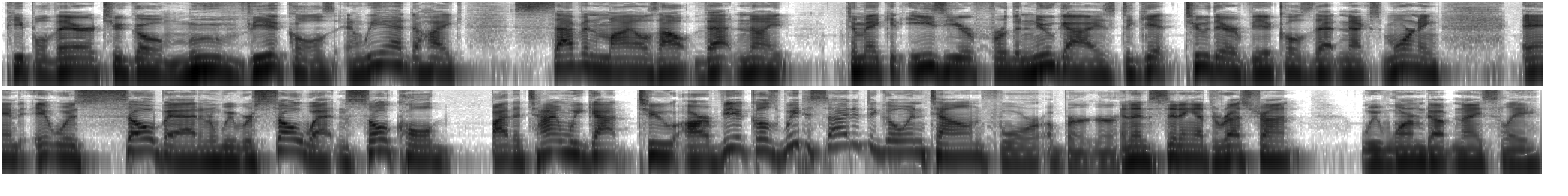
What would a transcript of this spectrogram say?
people there to go move vehicles, and we had to hike seven miles out that night to make it easier for the new guys to get to their vehicles that next morning. And it was so bad, and we were so wet and so cold. By the time we got to our vehicles, we decided to go in town for a burger. And then sitting at the restaurant, we warmed up nicely.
